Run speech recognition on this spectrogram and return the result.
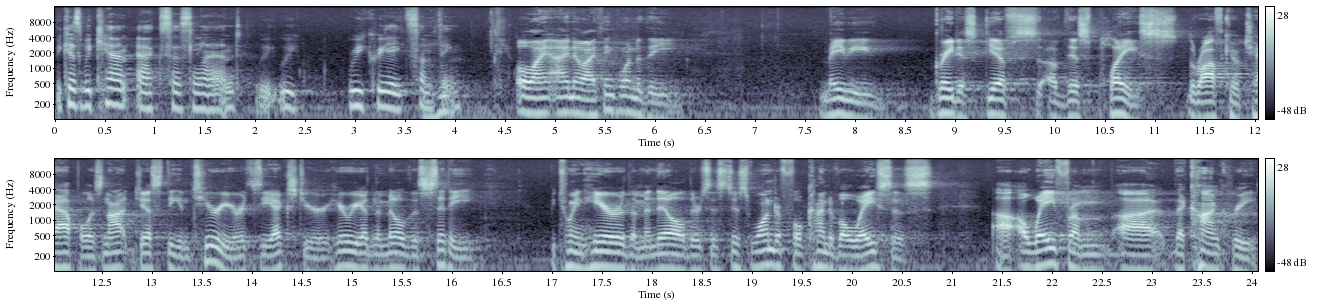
because we can't access land, we, we recreate something. Mm-hmm. Oh, I, I know. I think one of the maybe greatest gifts of this place the Rothko Chapel is not just the interior, it's the exterior. Here we are in the middle of the city. Between here, the Menil, there's this just wonderful kind of oasis uh, away from uh, the concrete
